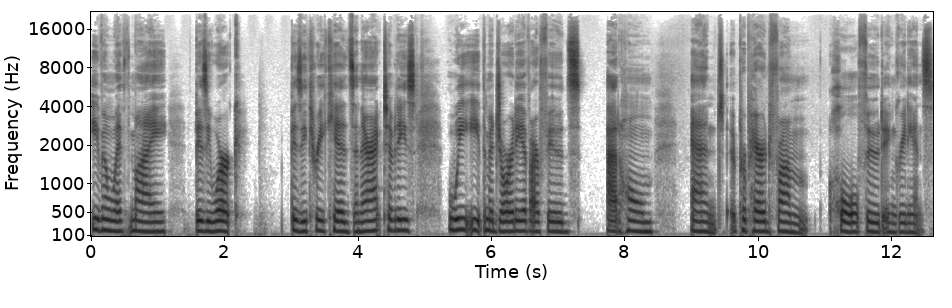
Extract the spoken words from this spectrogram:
even with my busy work, busy three kids and their activities, we eat the majority of our foods at home and prepared from whole food ingredients.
